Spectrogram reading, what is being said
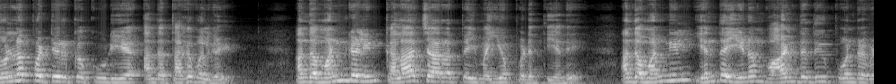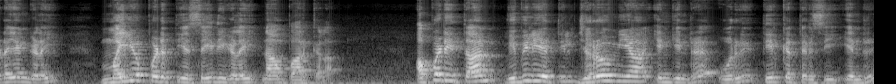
சொல்லப்பட்டிருக்கக்கூடிய அந்த தகவல்கள் அந்த மண்களின் கலாச்சாரத்தை மையப்படுத்தியது அந்த மண்ணில் எந்த இனம் வாழ்ந்தது போன்ற விடயங்களை மையப்படுத்திய செய்திகளை நாம் பார்க்கலாம். அப்படித்தான் விபிலியத்தில் ஜெரோமியா என்கின்ற ஒரு தீர்க்கதரிசி என்று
